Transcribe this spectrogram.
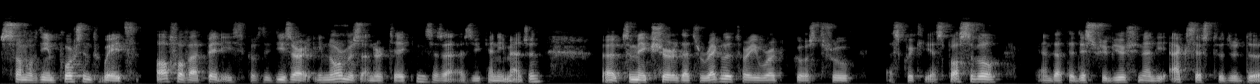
some of the important weight off of Apellis because these are enormous undertakings, as, as you can imagine, uh, to make sure that the regulatory work goes through as quickly as possible and that the distribution and the access to the, the,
